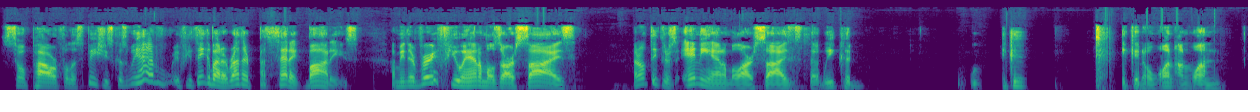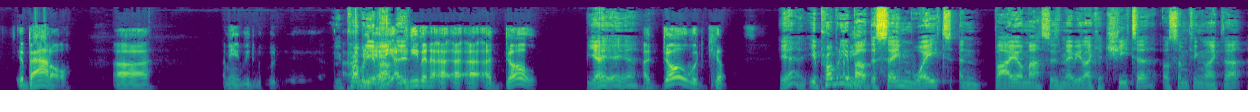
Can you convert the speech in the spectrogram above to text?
so powerful a species because we have, if you think about it, rather pathetic bodies. I mean, there are very few animals our size. I don't think there's any animal our size that we could we could take in a one-on-one battle. Uh, I mean, we, we probably I mean, I mean even a, a, a, doe. Yeah, yeah, yeah. A doe would kill. Yeah, you're probably I about mean, the same weight and biomass as maybe like a cheetah or something like that.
